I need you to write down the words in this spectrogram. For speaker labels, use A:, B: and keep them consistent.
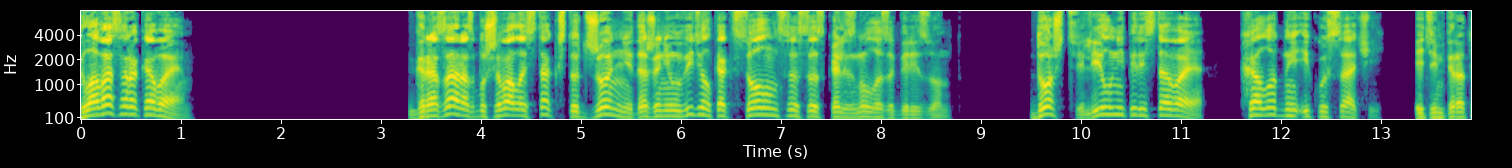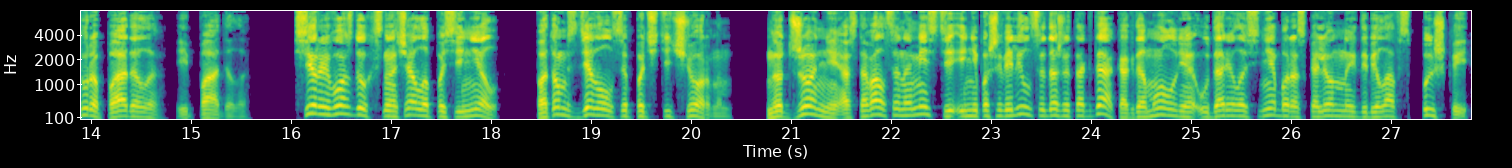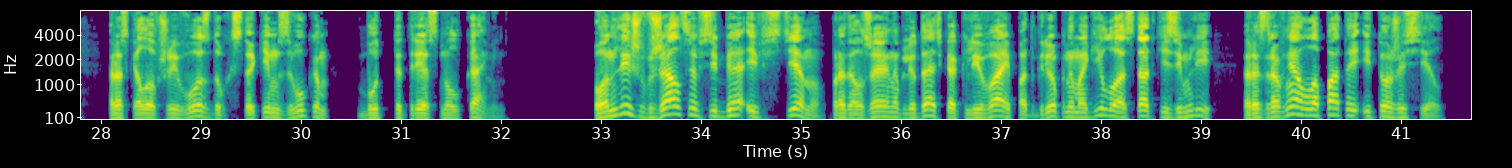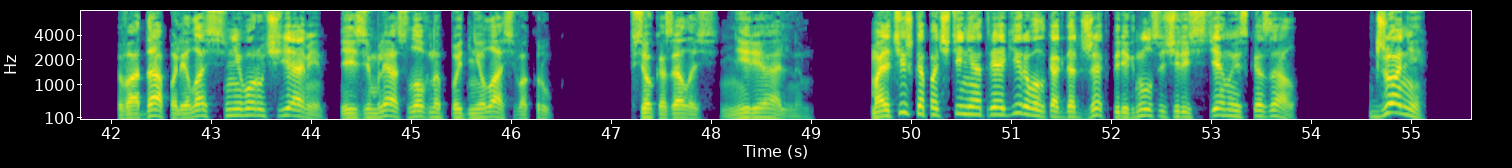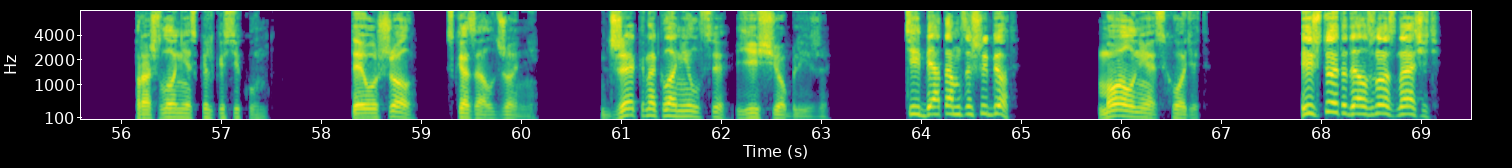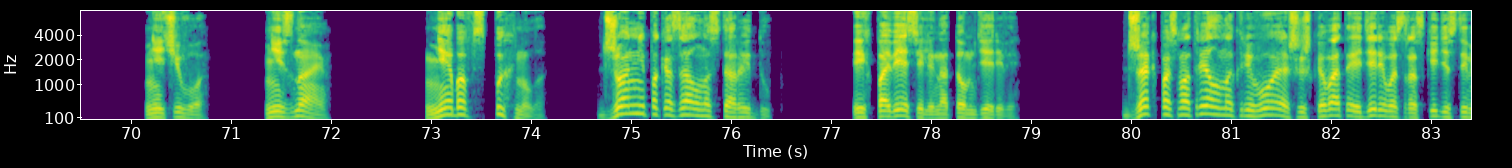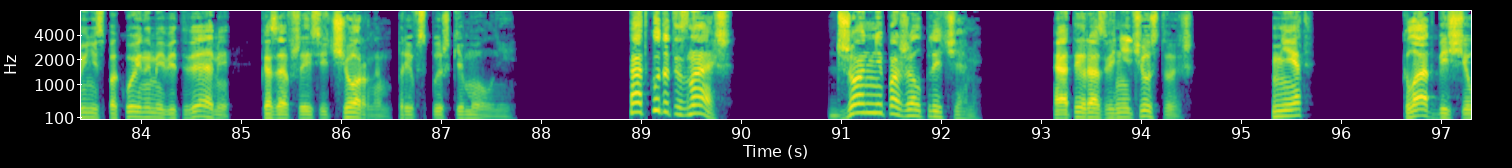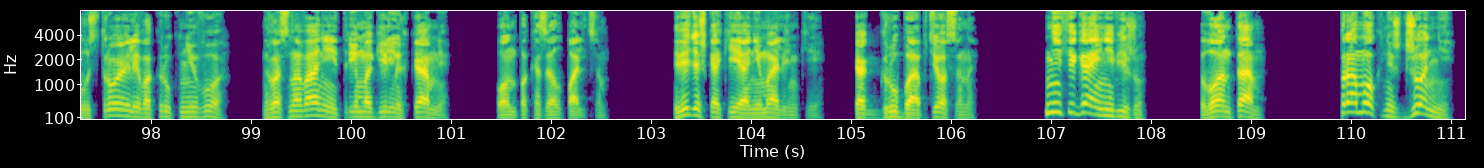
A: Глава сороковая. Гроза разбушевалась так, что Джонни даже не увидел, как солнце соскользнуло за горизонт. Дождь лил не переставая, холодный и кусачий, и температура падала и падала. Серый воздух сначала посинел, потом сделался почти черным. Но Джонни оставался на месте и не пошевелился даже тогда, когда молния ударила с неба раскаленной до бела вспышкой — расколовший воздух с таким звуком, будто треснул камень. Он лишь вжался в себя и в стену, продолжая наблюдать, как Левай подгреб на могилу остатки земли, разровнял лопатой и тоже сел. Вода полилась с него ручьями, и земля словно поднялась вокруг. Все казалось нереальным. Мальчишка почти не отреагировал, когда Джек перегнулся через стену и сказал «Джонни!» Прошло несколько секунд. «Ты ушел», — сказал Джонни. Джек наклонился еще ближе. «Тебя там зашибет!» «Молния сходит». «И что это должно значить?» «Ничего. Не знаю». Небо вспыхнуло. Джонни показал на старый дуб. Их повесили на том дереве. Джек посмотрел на кривое, шишковатое дерево с раскидистыми неспокойными ветвями, казавшееся черным при вспышке молнии. Откуда ты знаешь?» Джонни пожал плечами. «А ты разве не чувствуешь?» «Нет». Кладбище устроили вокруг него. В основании три могильных камня. Он показал пальцем. «Видишь, какие они маленькие? Как грубо обтесаны». «Нифига я не вижу». «Вон там». «Промокнешь, Джонни».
